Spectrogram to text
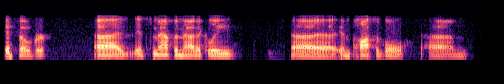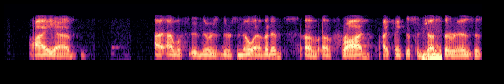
it's over. Uh, it's mathematically uh, impossible. Um, I, uh, I I will. There's there's no evidence of, of fraud. I think to suggest there is is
